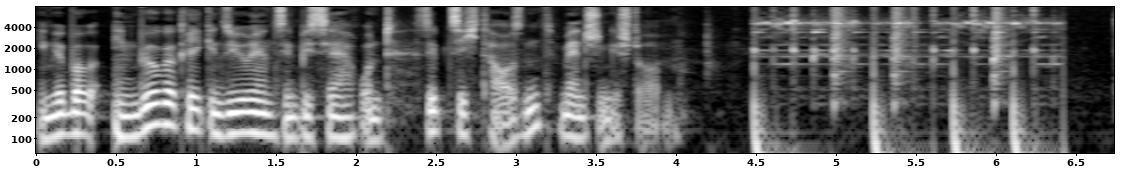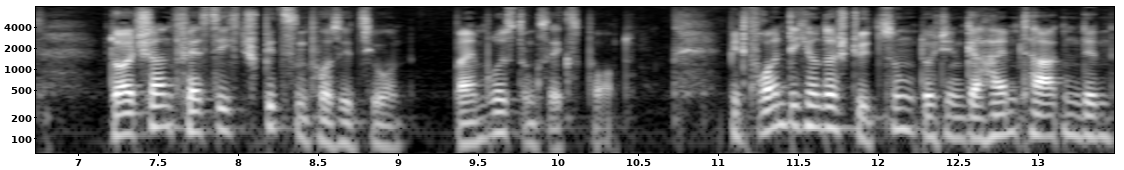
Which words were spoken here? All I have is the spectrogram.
Im, Bürgerkrieg in Syrien sind bisher rund 70.000 Menschen gestorben. Deutschland festigt Spitzenposition beim Rüstungsexport. Mit freundlicher Unterstützung durch den geheimtagenden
